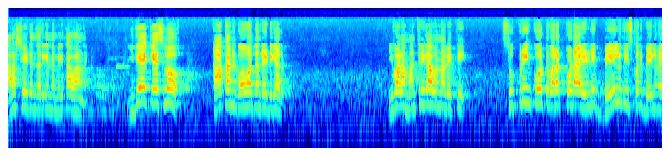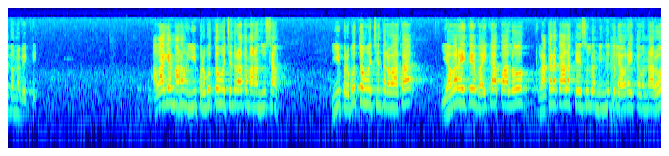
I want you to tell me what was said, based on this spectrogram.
అరెస్ట్ చేయడం జరిగింది మిగతా వాళ్ళని. ఇదే కేసులో కాకాని గోవర్ధన్ రెడ్డి గారు. ఇవాళ మంత్రిగా ఉన్న వ్యక్తి సుప్రీంకోర్టు వరకు కూడా వెళ్ళి బెయిల్ తీసుకొని బెయిల్ మీద ఉన్న వ్యక్తి. అలాగే మనం ఈ ప్రభుత్వం వచ్చిన తర్వాత మనం చూసాం. ఈ ప్రభుత్వం వచ్చిన తర్వాత ఎవరైతే వైకాపాలో రకరకాల కేసుల్లో నిందితులు ఎవరైతే ఉన్నారో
